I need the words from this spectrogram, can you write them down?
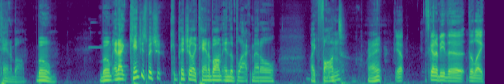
Tannenbaum. Boom, boom. And I can't just picture picture like Tannenbaum in the black metal like font, mm-hmm. right? Yep, it's got to be the the like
